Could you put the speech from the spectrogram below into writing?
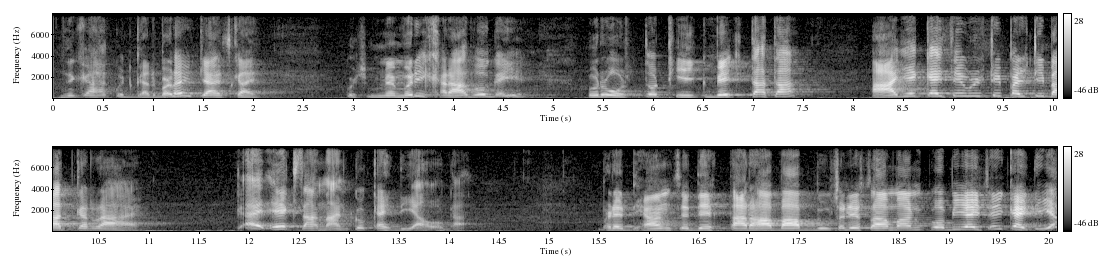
ने कहा, कुछ गड़बड़ है क्या इसका? है कुछ मेमोरी खराब हो गई है? रोज तो ठीक बेचता था। आज ये कैसे उल्टी पलटी बात कर रहा है? एक सामान को कह दिया होगा। बड़े ध्यान से देखता रहा बाप, दूसरे सामान को भी ऐसे ही कह दिया।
